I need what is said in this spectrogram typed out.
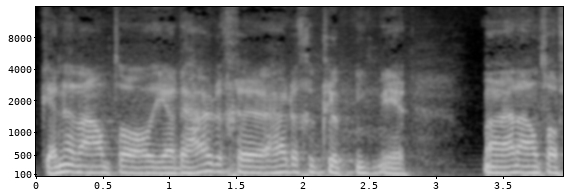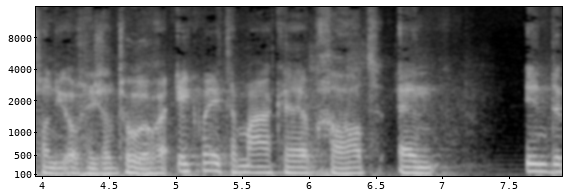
ken een aantal, ja, de huidige, huidige club niet meer. Maar een aantal van die organisatoren waar ik mee te maken heb gehad. En in de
